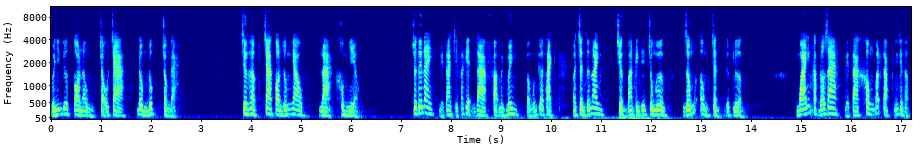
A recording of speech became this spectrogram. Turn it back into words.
với những đứa con ông cháu cha đông đúc trong đảng. Trường hợp cha con giống nhau là không nhiều. Cho tới nay, người ta chỉ phát hiện ra Phạm Bình Minh và Nguyễn Cơ Thạch và Trần Tuấn Anh, trưởng ban kinh tế trung ương, giống ông Trần Đức Lương. Ngoài những cặp đó ra, người ta không bắt gặp những trường hợp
